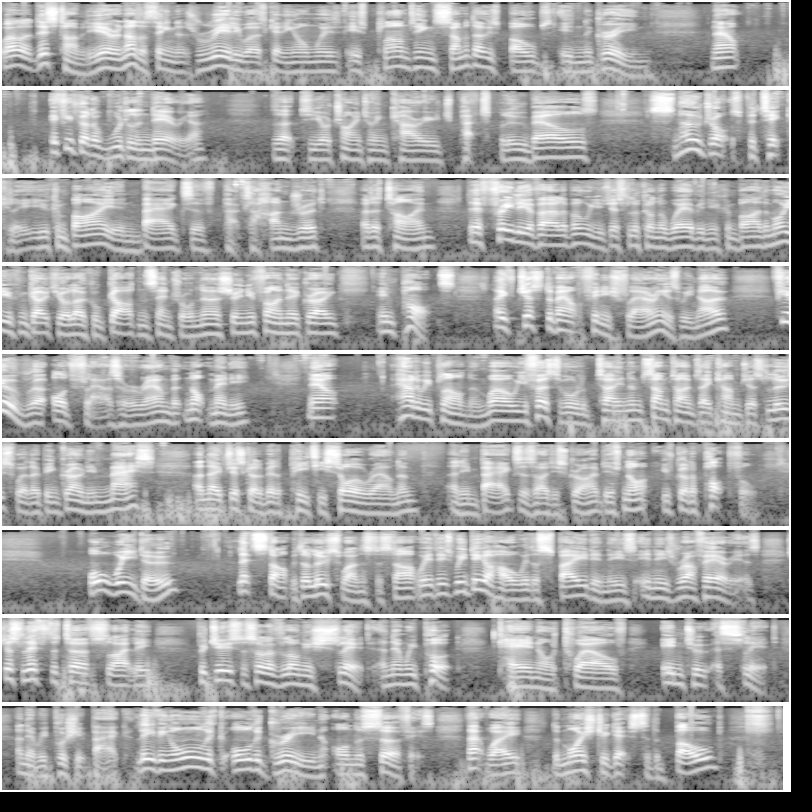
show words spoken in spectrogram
Well, at this time of the year, another thing that's really worth getting on with is planting some of those bulbs in the green. Now, if you've got a woodland area that you're trying to encourage, perhaps bluebells, snowdrops particularly, you can buy in bags of perhaps a hundred at a time. They're freely available. You just look on the web and you can buy them, or you can go to your local garden centre or nursery and you find they're growing in pots. They've just about finished flowering, as we know. A few uh, odd flowers are around, but not many. Now, how do we plant them? Well, you first of all obtain them. Sometimes they come just loose where they've been grown in mass and they've just got a bit of peaty soil around them and in bags, as I described. If not, you've got a pot full. All we do, let's start with the loose ones to start with, is we dig a hole with a spade in these in these rough areas. Just lift the turf slightly, produce a sort of longish slit, and then we put 10 or 12 into a slit and then we push it back, leaving all the all the green on the surface. That way, the moisture gets to the bulb,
